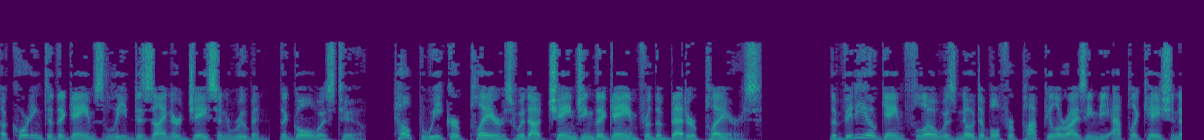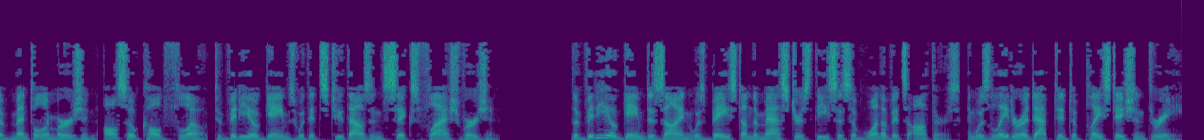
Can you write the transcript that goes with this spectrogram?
According to the game's lead designer Jason Rubin, the goal was to help weaker players without changing the game for the better players. The video game Flow was notable for popularizing the application of mental immersion also called flow to video games with its 2006 Flash version. The video game design was based on the master's thesis of one of its authors, and was later adapted to PlayStation 3.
